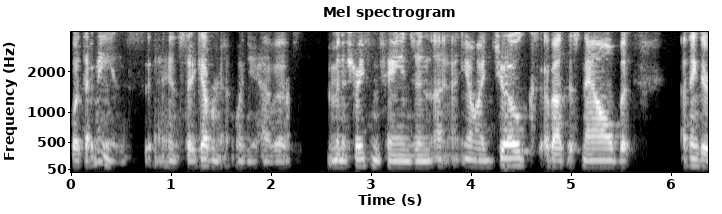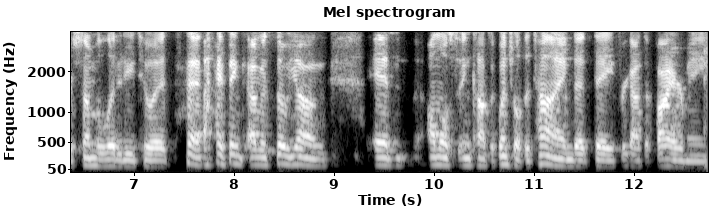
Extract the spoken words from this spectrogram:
what that means in state government when you have a administration change. And I, you know, I joke about this now, but I think there's some validity to it. I think I was so young and almost inconsequential at the time that they forgot to fire me.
